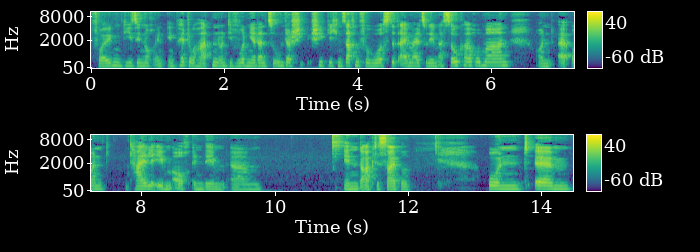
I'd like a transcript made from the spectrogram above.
Folgen, die sie noch in, in petto hatten und die wurden ja dann zu unterschiedlichen Sachen verwurstet. Einmal zu dem Ahsoka-Roman und, äh, und Teile eben auch in dem ähm, in Dark Disciple. Und ähm,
